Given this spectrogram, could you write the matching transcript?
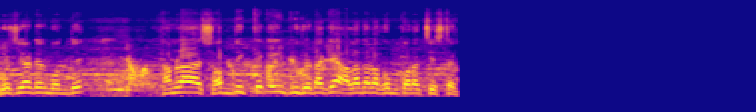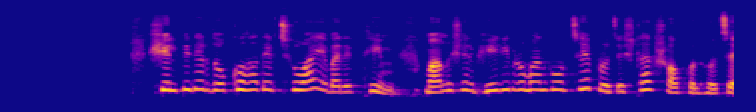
বসিরহাটের মধ্যে। আমরা সব দিক থেকেই পুজোটাকে আলাদা রকম করার চেষ্টা শিল্পীদের দক্ষ হাতের ছোঁয়ায় এবারের থিম। মানুষের ভিড়ই প্রমাণ করছে, প্রচেষ্টা সফল হয়েছে।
